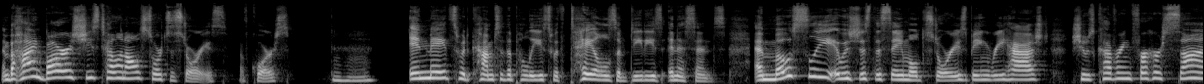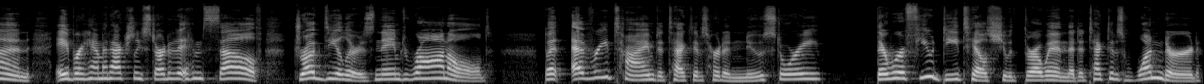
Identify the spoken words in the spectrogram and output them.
And behind bars, she's telling all sorts of stories, of course. Mm-hmm. Inmates would come to the police with tales of Dee Dee's innocence, and mostly it was just the same old stories being rehashed. She was covering for her son. Abraham had actually started it himself. Drug dealers named Ronald. But every time detectives heard a new story, there were a few details she would throw in that detectives wondered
